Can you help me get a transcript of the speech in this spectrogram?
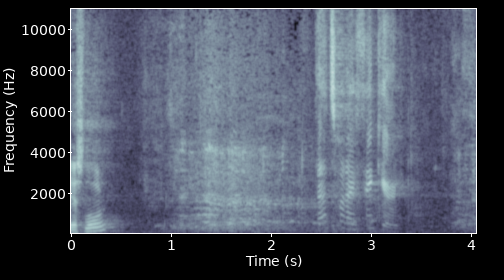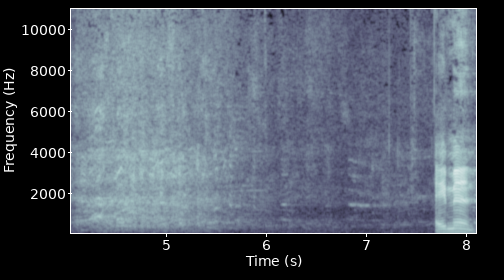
Yes, Lord? That's what I figured. Amen.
